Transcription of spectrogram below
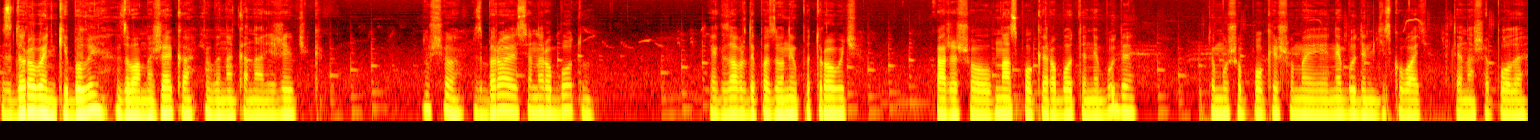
Здоровенькі були, з вами Жека і ви на каналі Живчик. Ну що, збираюся на роботу. Як завжди, позвонив Петрович. Каже, що в нас поки роботи не буде, тому що поки що ми не будемо дискувати те наше поле,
